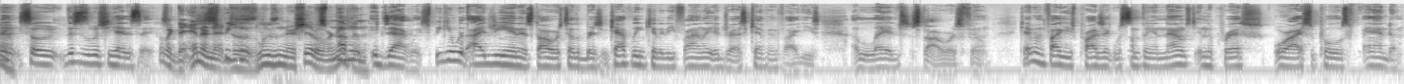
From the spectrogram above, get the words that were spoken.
think so. This is what she had to say. It was like the internet Speaking- just losing their shit over Speaking- nothing. Exactly. Speaking with IGN and Star Wars Celebration, Kathleen Kennedy finally addressed Kevin Feige's alleged Star Wars film. Kevin Feige's project was something announced in the press, or I suppose fandom,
